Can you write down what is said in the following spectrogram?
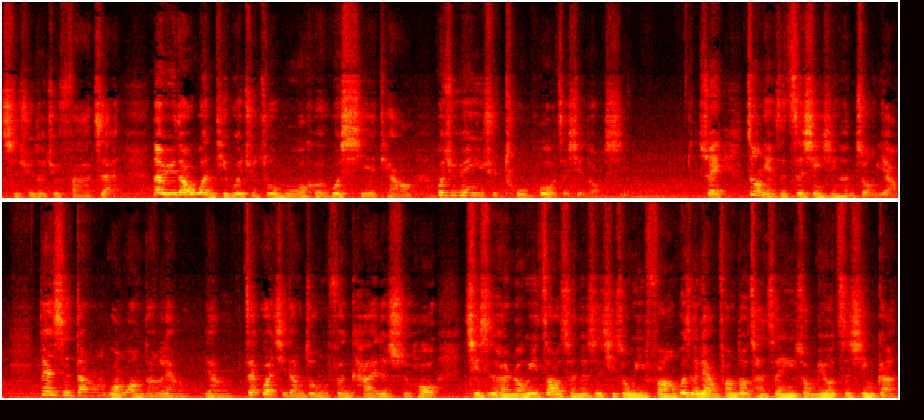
持续的去发展。那遇到问题会去做磨合或协调，会去愿意去突破这些东西。所以重点是自信心很重要。但是当往往当两两在关系当中分开的时候，其实很容易造成的是其中一方或者两方都产生一种没有自信感，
